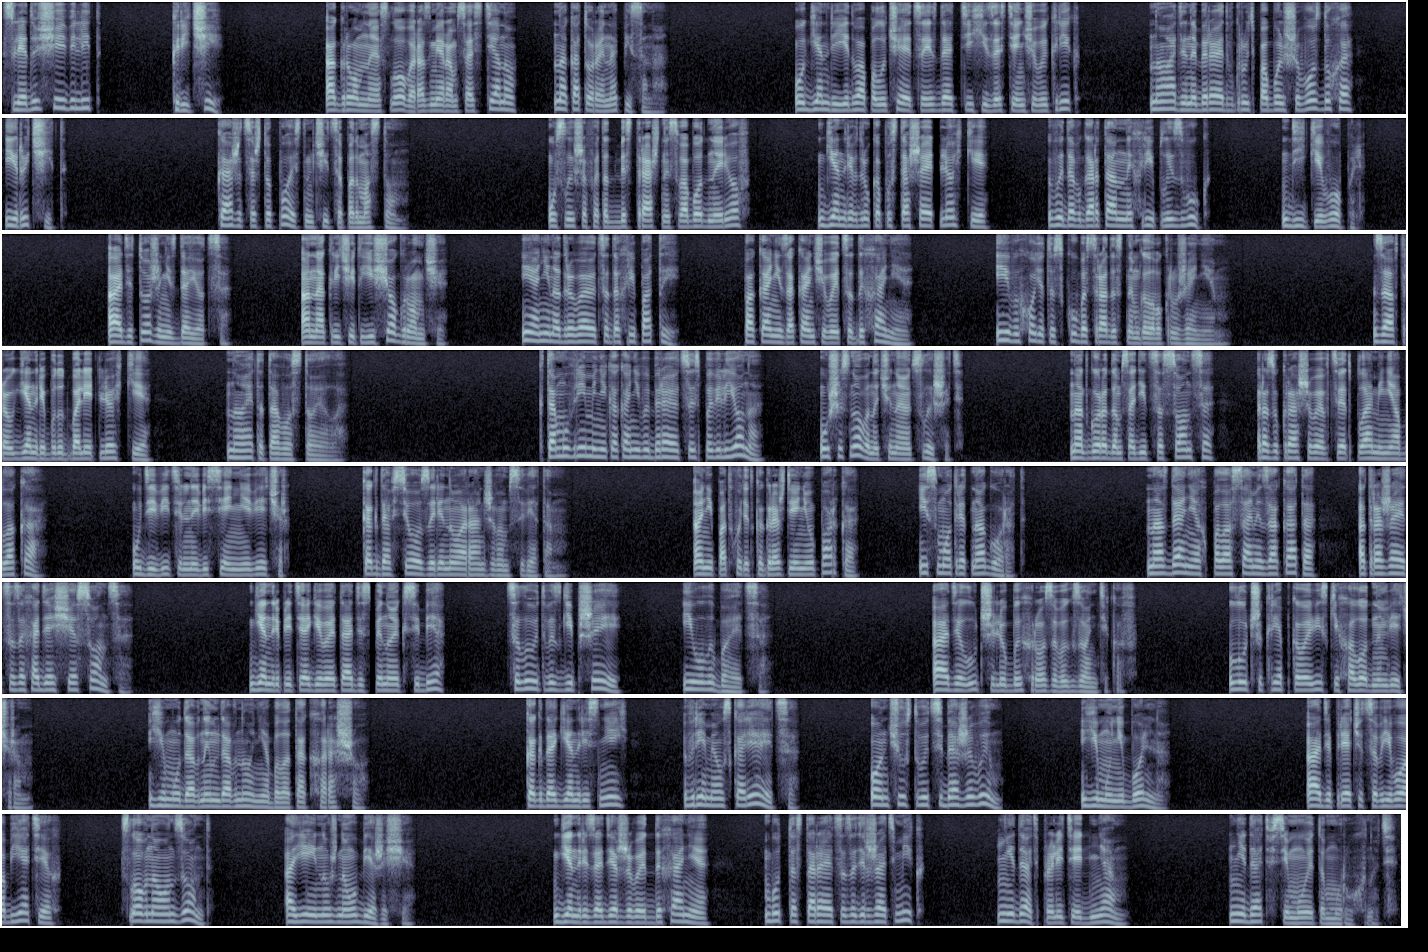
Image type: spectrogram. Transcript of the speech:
Следующее велит «Кричи». Огромное слово размером со стену, на которой написано. У Генри едва получается издать тихий застенчивый крик, но Ади набирает в грудь побольше воздуха и рычит. Кажется, что поезд мчится под мостом. Услышав этот бесстрашный свободный рев, Генри вдруг опустошает легкие, выдав гортанный хриплый звук. Дикий вопль. Ади тоже не сдается. Она кричит еще громче, и они надрываются до хрипоты, пока не заканчивается дыхание, и выходят из куба с радостным головокружением. Завтра у Генри будут болеть легкие, но это того стоило. К тому времени, как они выбираются из павильона, уши снова начинают слышать. Над городом садится солнце, разукрашивая в цвет пламени облака. Удивительный весенний вечер, когда все озарено оранжевым светом. Они подходят к ограждению парка и смотрят на город. На зданиях полосами заката отражается заходящее солнце. Генри притягивает Ади спиной к себе, целует в изгиб шеи и улыбается. Ади лучше любых розовых зонтиков. Лучше крепкого виски холодным вечером. Ему давным-давно не было так хорошо. Когда Генри с ней, время ускоряется. Он чувствует себя живым. Ему не больно. Ади прячется в его объятиях, словно он зонт, а ей нужно убежище. Генри задерживает дыхание — будто старается задержать миг, не дать пролететь дням, не дать всему этому рухнуть.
